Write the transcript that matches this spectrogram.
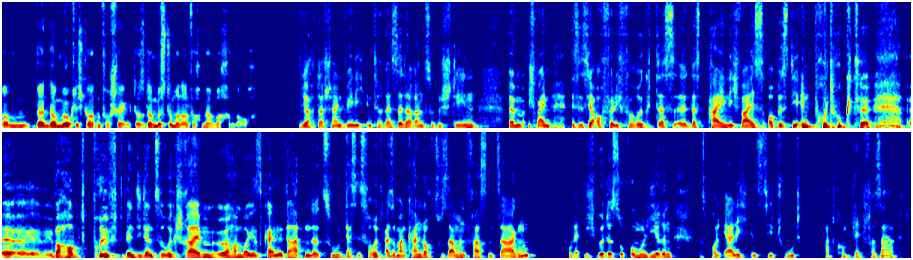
ähm, werden da Möglichkeiten verschenkt. Also da müsste man einfach mehr machen auch. Ja, da scheint wenig Interesse daran zu bestehen. Ähm, ich meine, es ist ja auch völlig verrückt, dass, äh, das Pi nicht weiß, ob es die Endprodukte äh, äh, überhaupt prüft. Wenn sie dann zurückschreiben, äh, haben wir jetzt keine Daten dazu. Das ist verrückt. Also man kann doch zusammenfassend sagen, oder ich würde es so formulieren, das Paul-Ehrlich-Institut hat komplett versagt.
